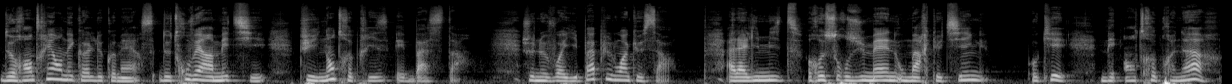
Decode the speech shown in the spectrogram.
de rentrer en école de commerce, de trouver un métier, puis une entreprise et basta. Je ne voyais pas plus loin que ça. À la limite, ressources humaines ou marketing, ok, mais entrepreneur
